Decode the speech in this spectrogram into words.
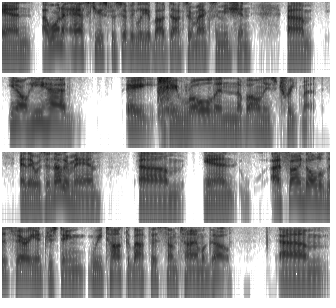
And I want to ask you specifically about Dr. Maximishin. Um, you know, he had a a role in Navalny's treatment, and there was another man, um, and I find all of this very interesting. We talked about this some time ago. Um,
